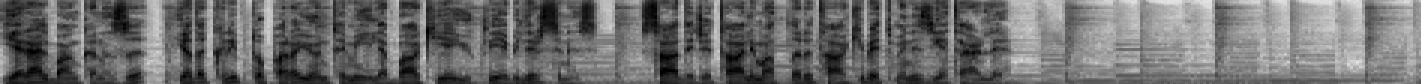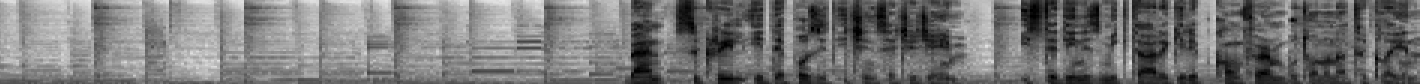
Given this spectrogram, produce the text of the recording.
Yerel bankanızı ya da kripto para yöntemi ile bakiye yükleyebilirsiniz. Sadece talimatları takip etmeniz yeterli. Ben Skrill e-Deposit için seçeceğim. İstediğiniz miktarı girip Confirm butonuna tıklayın.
